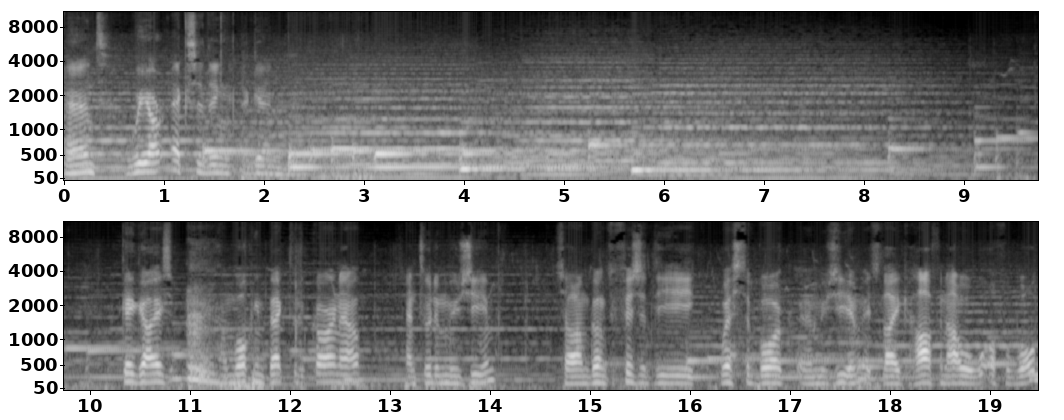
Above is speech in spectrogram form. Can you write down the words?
And we are exiting again. Okay guys, I'm walking back to the car now and to the museum. So I'm going to visit the Westerbork uh, Museum. It's like half an hour of a walk.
